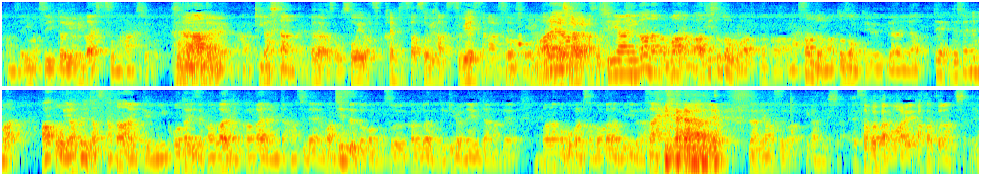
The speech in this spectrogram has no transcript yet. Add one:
感じで今ツイートを読み返してそんな話をしたなという気がしたみたいな。だからそうそういえば解決はそういう話つぶやいてたなみたいな。今あれな思い出しながら。んかそう知り合いがなんかまあなんかアーティストトークがなんか三条のアートゾーンっていうギャラリーであってでそれでまあアートを役に立つ立たないっていう二項対立で考えるの考えないみたいな話で、まあ、地図とかもそういう考えもできるよねみたいなんで、まあ、なんか僕らのサバからを見てくださいみたいな感じで。投げますがって感じでした。えサバカのあれアカウントなんでしたっけ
